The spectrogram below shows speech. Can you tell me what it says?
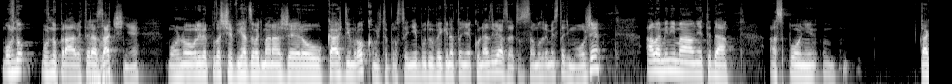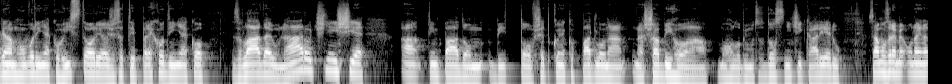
možno, možno práve teraz uh-huh. začne, možno Liverpool začne vyhadzovať manažérov každým rokom, že to proste nebudú veky na to nejako nadviazať, to sa samozrejme stať môže, ale minimálne teda aspoň tak nám hovorí nejaká história, že sa tie prechody nejako zvládajú náročnejšie a tým pádom by to všetko nejako padlo na, na Šabyho a mohlo by mu to dosť ničiť kariéru. Samozrejme, on aj na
